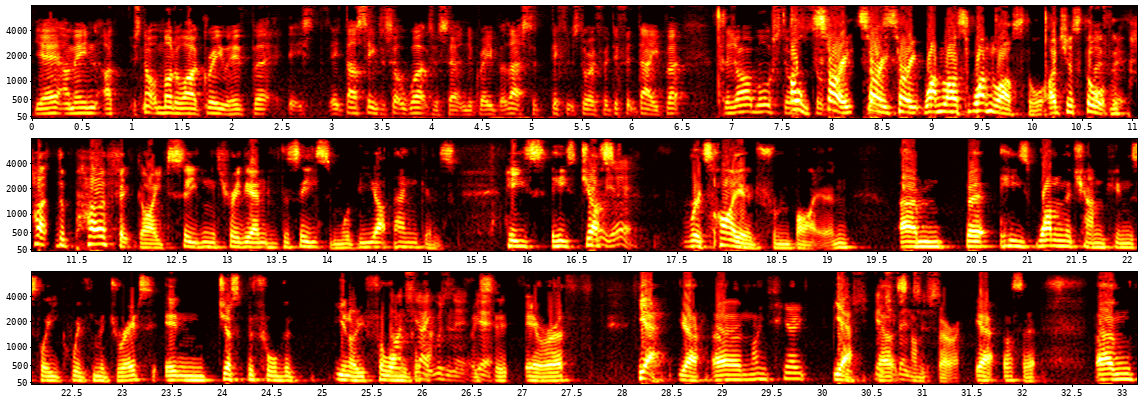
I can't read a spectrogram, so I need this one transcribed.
Yeah, I mean, I, it's not a model I agree with, but it does seem to sort of work to a certain degree. But that's a different story for a different day. But there are more stories. Oh, sorry, sorry, yes. sorry. One last, one last thought. I just thought the, per, the perfect guy to see them through the end of the season would be Jupp Heynckes. He's he's just oh, yeah. retired from Bayern, um, but he's won the Champions League with Madrid in just before the you know full on wasn't it? Yeah. Era. Yeah, yeah, uh, ninety eight. Yeah, that sounds right. Yeah, that's it. Um,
